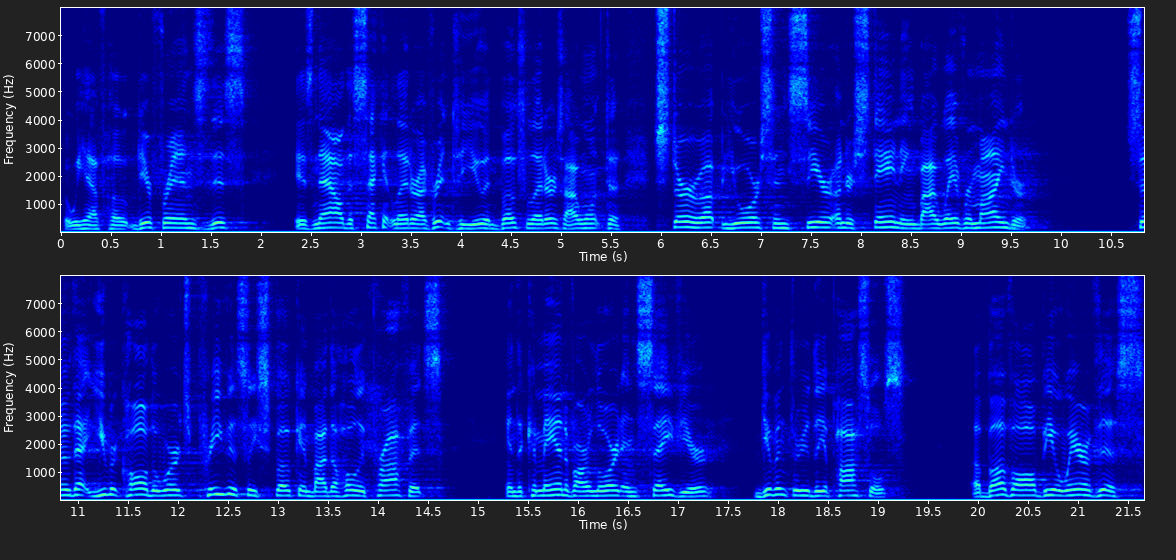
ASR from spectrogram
but we have hope. Dear friends, this is now the second letter I've written to you. In both letters, I want to stir up your sincere understanding by way of reminder so that you recall the words previously spoken by the holy prophets in the command of our Lord and Savior given through the apostles. Above all, be aware of this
